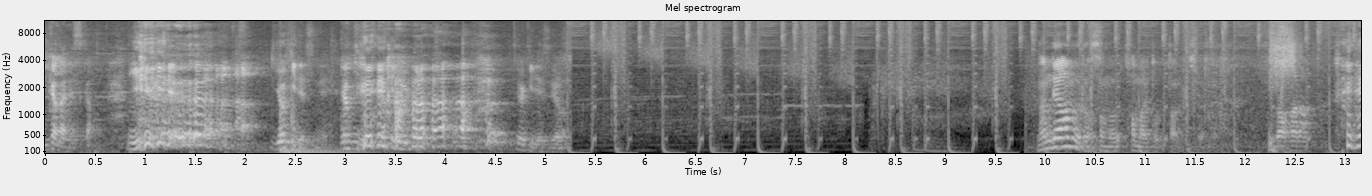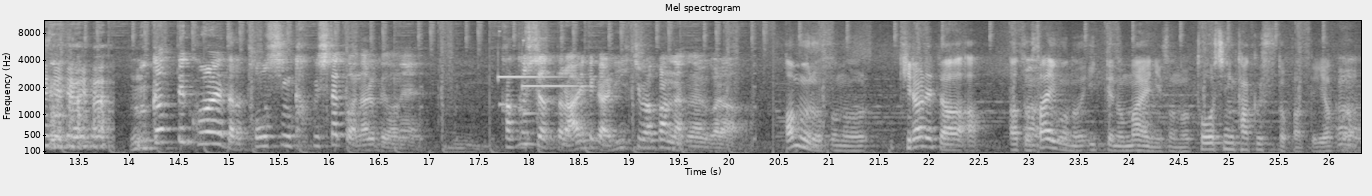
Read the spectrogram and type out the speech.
いかがですか？良きですね。良きですか良きですよなんでアムロその構え取ったんでしょうね？わからん向かって来られたら頭身隠したくはなるけどね、隠しちゃったら相手からリーチ分かんなくなるから。アムロその切られたああとうん最後の一手の前にその頭身隠すとかってやっぱ、うん。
